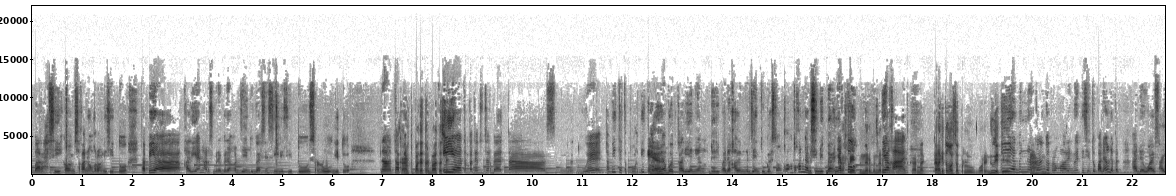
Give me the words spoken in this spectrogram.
parah sih kalau misalkan nongkrong di situ. Tapi ya kalian harus benar-benar ngerjain tugasnya sih di situ seru gitu. Nah, tapi Karena tempatnya terbatas ya. Iya, tempatnya tuh terbatas. Menurut gue, tapi tetap worth it Iya. lah ya buat kalian yang daripada kalian ngerjain tugas nongkrong tuh kan ngabisin duit Di banyak kafe. tuh. Bener bener. Iya bener kan? banget. Karena karena kita nggak usah perlu ngeluarin duit ya. Iya bener, Hmm. kalian nggak perlu ngeluarin duit di situ. Padahal dapat ada wifi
